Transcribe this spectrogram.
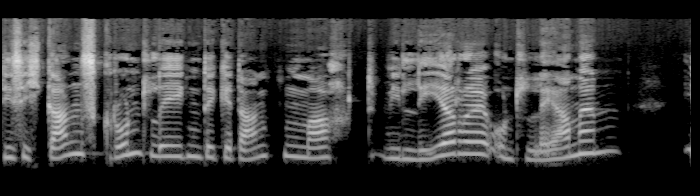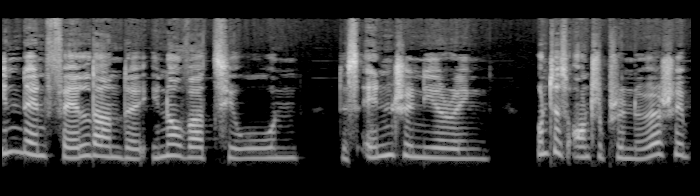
die sich ganz grundlegende Gedanken macht, wie Lehre und Lernen in den Feldern der Innovation, des Engineering und des Entrepreneurship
